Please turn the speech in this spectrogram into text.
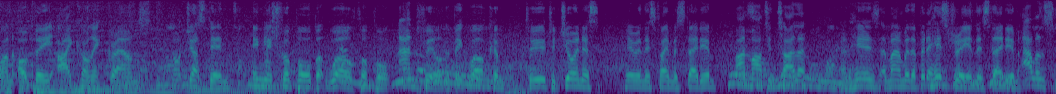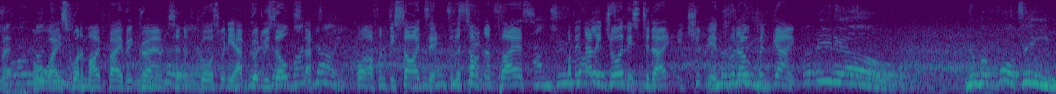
one of the iconic grounds, not just in English football, but world football. Anfield, a big welcome to you to join us here in this famous stadium. I'm Martin Tyler, and here's a man with a bit of history in this stadium, Alan Smith. Always one of my favourite grounds, and of course, when you have good results, that quite often decides it. For the Tottenham players, I think they'll enjoy this today. It should be a good open game. Fabinho. Number 14,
